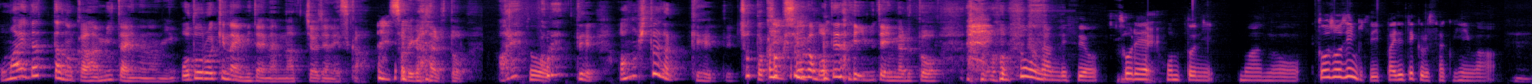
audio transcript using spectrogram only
お前だったのかみたいなのに驚けないみたいなのになっちゃうじゃないですか。それがあると。あれ？これって、あの人だっけ？って、ちょっと確証が持てないみたいになると、そうなんですよ。そねれ、本当に。もうあの、登場人物いっぱい出てくる作品は、うん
